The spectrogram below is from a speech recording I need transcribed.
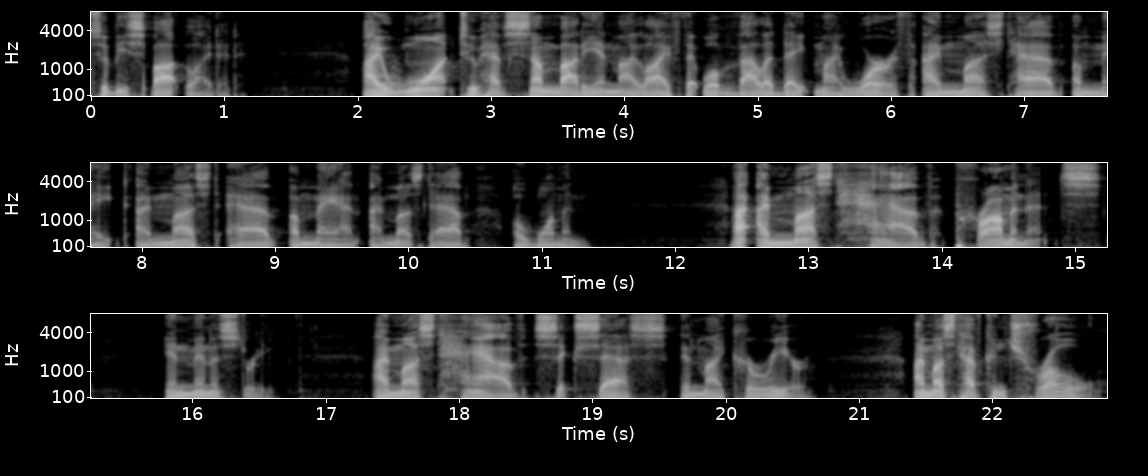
to be spotlighted. I want to have somebody in my life that will validate my worth. I must have a mate. I must have a man. I must have a woman. I, I must have prominence in ministry. I must have success in my career. I must have control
